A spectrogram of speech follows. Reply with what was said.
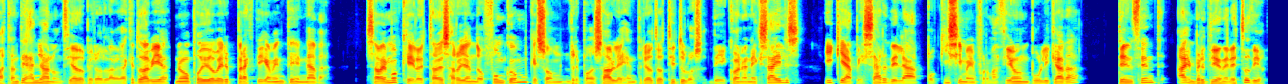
bastantes años anunciado, pero la verdad es que todavía no hemos podido ver prácticamente nada. Sabemos que lo está desarrollando Funcom, que son responsables, entre otros títulos, de Conan Exiles, y que a pesar de la poquísima información publicada, Tencent ha invertido en el estudio.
